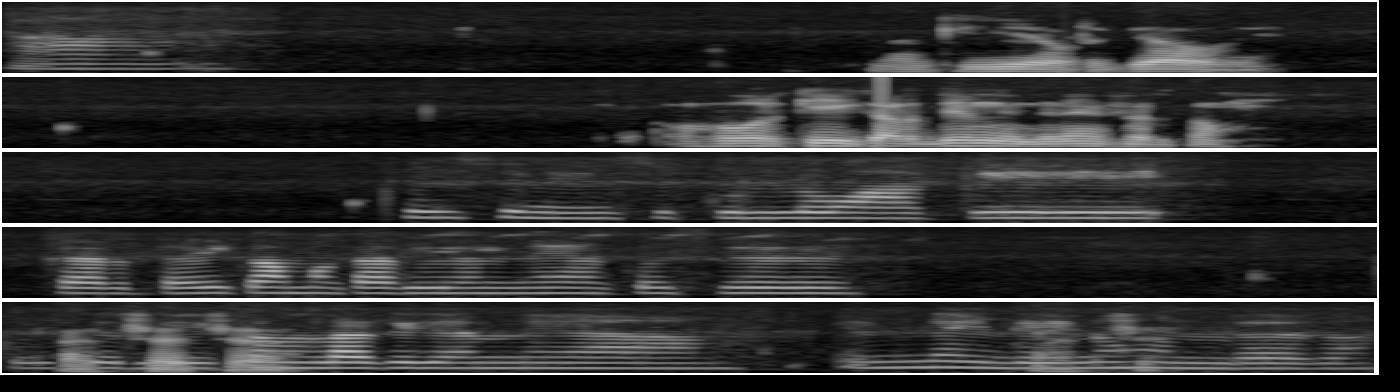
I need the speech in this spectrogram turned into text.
ਹਾਂ। ਮੈਂ ਕੀ ਉੱਠ ਗਿਆ ਹੋਵੇ। ਹੋਰ ਕੀ ਕਰਦੀ ਹੁੰਦੀ ਦਿਨੇ ਫਿਰ ਤੋਂ? ਕੁਛ ਨਹੀਂ ਸਕੂਲੋਂ ਆ ਕੇ ਘਰ ਦਾ ਹੀ ਕੰਮ ਕਰ ਲੈਂਦੇ ਆ ਕੁਛ। ਕੁਛ ਅੱਛਾ, ਅੱਛਾ। ਲੱਗ ਜਾਂਦੇ ਆ ਇੰਨਾ ਹੀ ਦਿਨ ਅੱਛਾ। ਹੁੰਦਾ ਹੈਗਾ।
